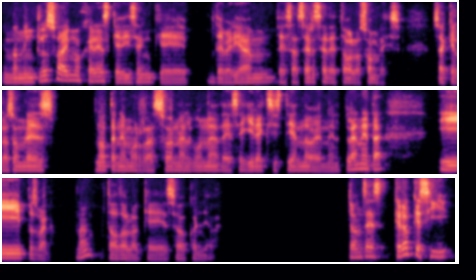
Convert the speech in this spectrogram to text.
en donde incluso hay mujeres que dicen que deberían deshacerse de todos los hombres. O sea, que los hombres no tenemos razón alguna de seguir existiendo en el planeta y pues bueno, ¿no? Todo lo que eso conlleva. Entonces, creo que sí,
